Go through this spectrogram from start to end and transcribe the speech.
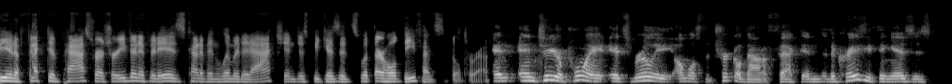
be an effective pass rusher, even if it is kind of in limited action, just because it's what their whole defense is built around. And and to your point, it's really almost a trickle down effect. And the crazy thing is, is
